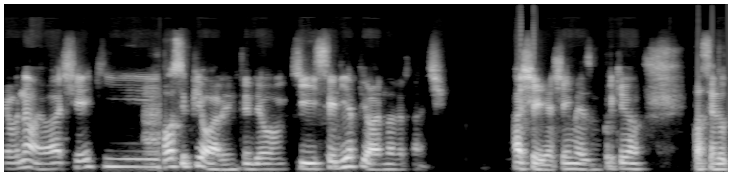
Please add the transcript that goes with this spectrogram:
Eu, não, eu achei que fosse pior, entendeu? Que seria pior, na verdade. Achei, achei mesmo, porque tá sendo.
